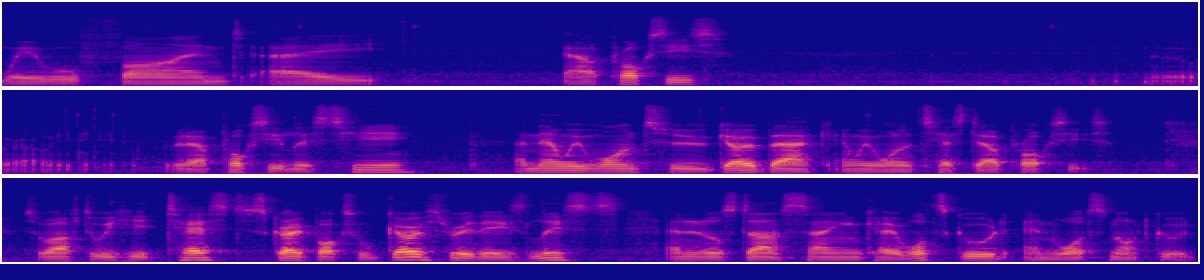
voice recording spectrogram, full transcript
We will find a our proxies. Where are we? We've got our proxy list here. And then we want to go back and we want to test our proxies. So after we hit test, Scrapebox will go through these lists and it'll start saying, okay, what's good and what's not good.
